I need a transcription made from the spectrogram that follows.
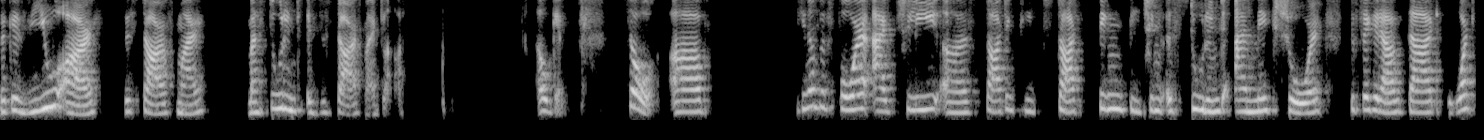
because you are the star of my my student is the star of my class Okay, so uh, you know before actually uh, starting te- starting teaching a student, I make sure to figure out that what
